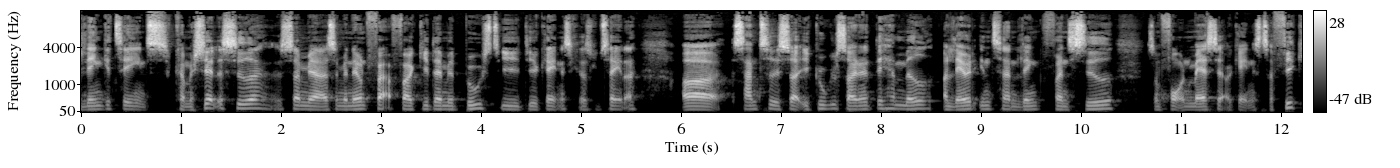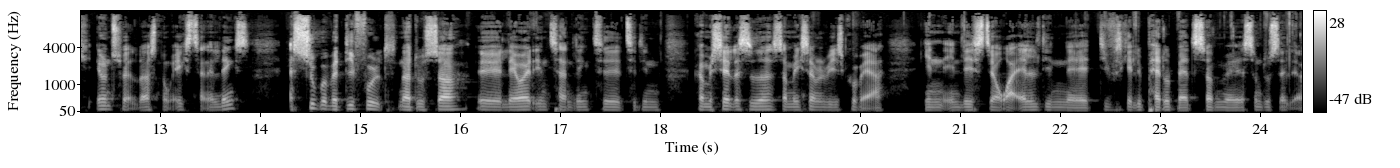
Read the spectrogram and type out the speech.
linke til ens kommercielle sider, som jeg, som jeg nævnte før, for at give dem et boost i de organiske resultater. Og samtidig så i Google øjne, det her med at lave et intern link for en side, som får en masse organisk trafik, eventuelt også nogle eksterne links, er super værdifuldt, når du så øh, laver et intern link til, til dine kommercielle sider, som eksempelvis kunne være en, en liste over alle dine, øh, de forskellige paddlebats, som, øh, som du sælger.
